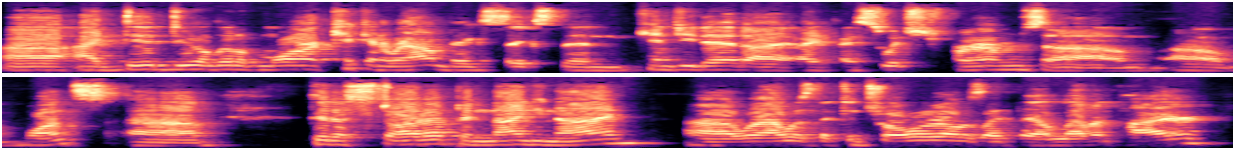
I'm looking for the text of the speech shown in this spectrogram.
Uh, I did do a little more kicking around Big Six than Kenji did. I, I, I switched firms um, uh, once. Uh, did a startup in '99 uh, where I was the controller. I was like the 11th hire.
